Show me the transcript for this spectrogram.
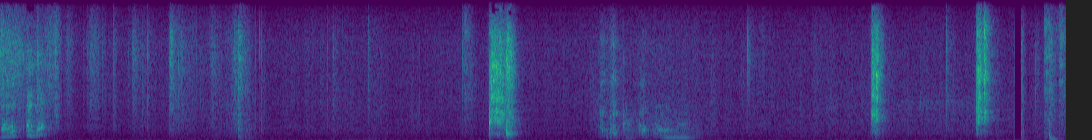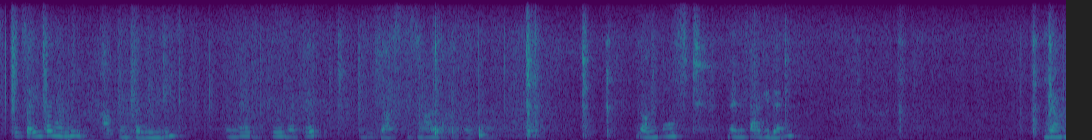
ಡೈರೆಕ್ಟಾಗೆ ಸ್ವಲ್ಪ ನಾನು ಹಾಕ್ಕೊಂತಿದ್ದೀನಿ ಅಂದರೆ ಉಪ್ಪು ಮತ್ತು ಇದು ಜಾಸ್ತಿ ಸ್ನಾನ ಆಲ್ಮೋಸ್ಟ್ ಮೆಲ್ಟ್ ಆಗಿದೆ ಯಮ್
